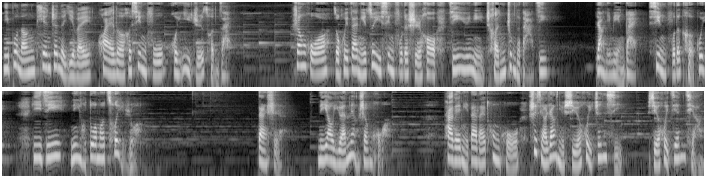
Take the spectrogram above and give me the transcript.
你不能天真的以为快乐和幸福会一直存在，生活总会在你最幸福的时候给予你沉重的打击，让你明白幸福的可贵，以及你有多么脆弱。但是。你要原谅生活，它给你带来痛苦，是想让你学会珍惜，学会坚强，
